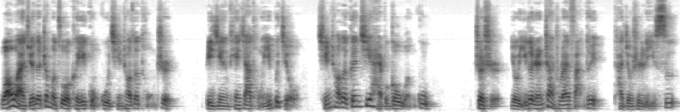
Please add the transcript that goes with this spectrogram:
王绾觉得这么做可以巩固秦朝的统治，毕竟天下统一不久，秦朝的根基还不够稳固。这时有一个人站出来反对，他就是李斯。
